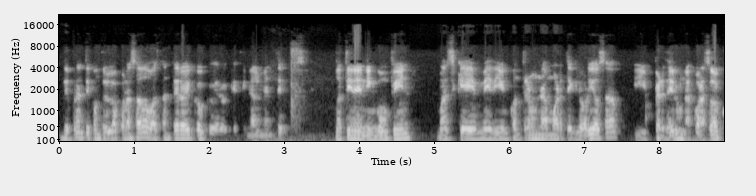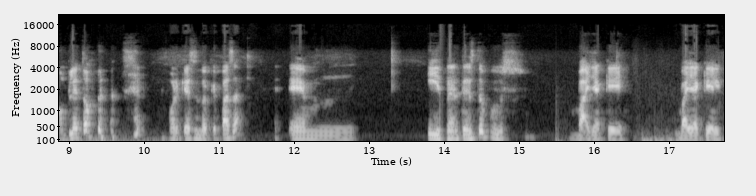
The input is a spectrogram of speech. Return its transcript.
de frente contra el acorazado bastante heroico, pero que finalmente pues, no tiene ningún fin más que medio encontrar una muerte gloriosa y perder un acorazado completo, porque eso es lo que pasa. Em, y durante esto, pues, vaya que, vaya que el,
